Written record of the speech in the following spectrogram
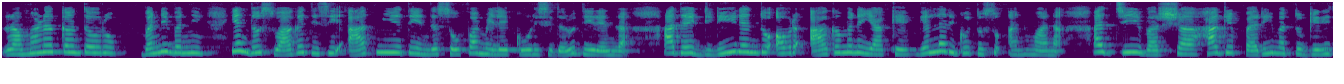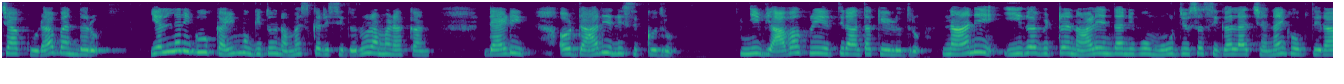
ರಮಣಕಾಂತ್ ಅವರು, ಬನ್ನಿ ಬನ್ನಿ ಎಂದು ಸ್ವಾಗತಿಸಿ ಆತ್ಮೀಯತೆಯಿಂದ ಸೋಫಾ ಮೇಲೆ ಕೂರಿಸಿದರು ಧೀರೇಂದ್ರ. ಆದರೆ ದಿಢೀರೆಂದು ಅವರ ಆಗಮನ ಯಾಕೆ? ಎಲ್ಲರಿಗೂ ತುಸು ಅನುಮಾನ. ಅಜ್ಜಿ, ವರ್ಷ, ಹಾಗೆ ಪರಿ ಮತ್ತು ಗಿರಿಜಾ ಕೂಡ ಬಂದರು. ಎಲ್ಲರಿಗೂ ಕೈ ಮುಗಿದು ನಮಸ್ಕರಿಸಿದರು ರಮಣಕಾಂತ್. ಡ್ಯಾಡಿ, ಅವ್ರ ದಾರಿಯಲ್ಲಿ ಸಿಕ್ಕಿದ್ರು. ನೀವು ಯಾವಾಗ ಫ್ರೀ ಇರ್ತೀರಾ ಅಂತ ಕೇಳಿದ್ರು. ನಾನೇ ಈಗ ಬಿಟ್ಟರೆ ನಾಳೆಯಿಂದ ನೀವು ಮೂರು ದಿವಸ ಸಿಗಲ್ಲ, ಚೆನ್ನಾಗಿ ಹೋಗ್ತೀರಾ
